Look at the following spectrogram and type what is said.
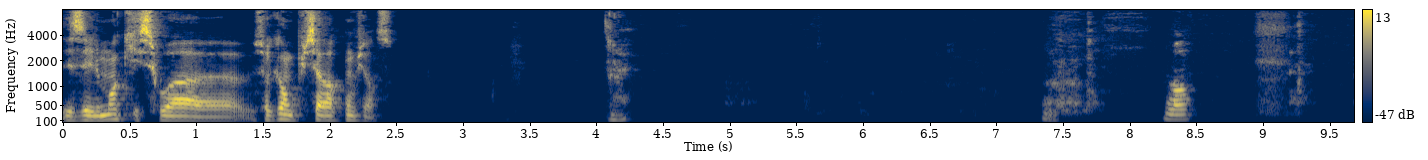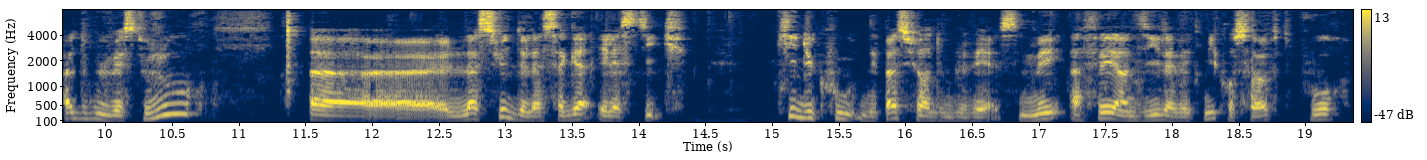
des éléments qui soient sur lesquels on puisse avoir confiance. AWS toujours. Euh, la suite de la saga Elastic qui du coup n'est pas sur AWS, mais a fait un deal avec Microsoft pour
